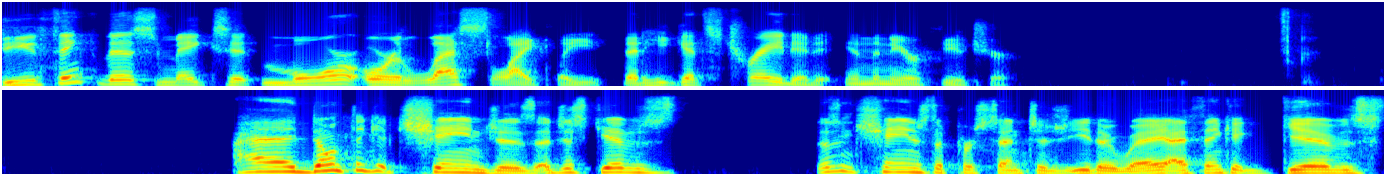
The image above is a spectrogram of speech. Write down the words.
Do you think this makes it more or less likely that he gets traded in the near future? I don't think it changes. It just gives doesn't change the percentage either way. I think it gives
